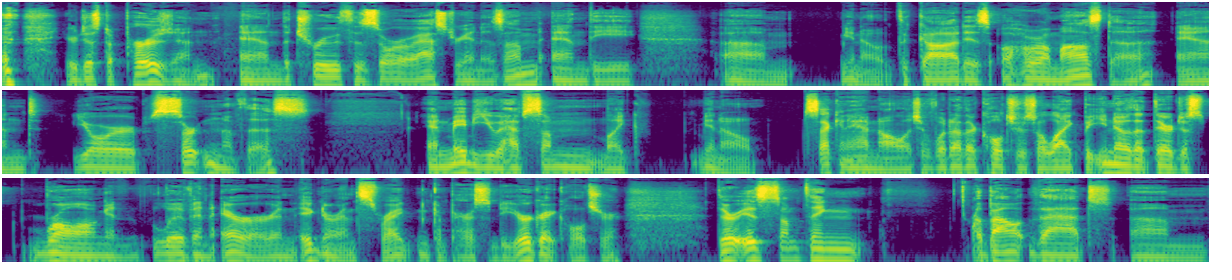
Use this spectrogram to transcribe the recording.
you're just a Persian, and the truth is Zoroastrianism, and the, um, you know, the god is Ahura Mazda, and you're certain of this, and maybe you have some like you know secondhand knowledge of what other cultures are like, but you know that they're just wrong and live in error and ignorance, right? In comparison to your great culture, there is something about that. Um,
